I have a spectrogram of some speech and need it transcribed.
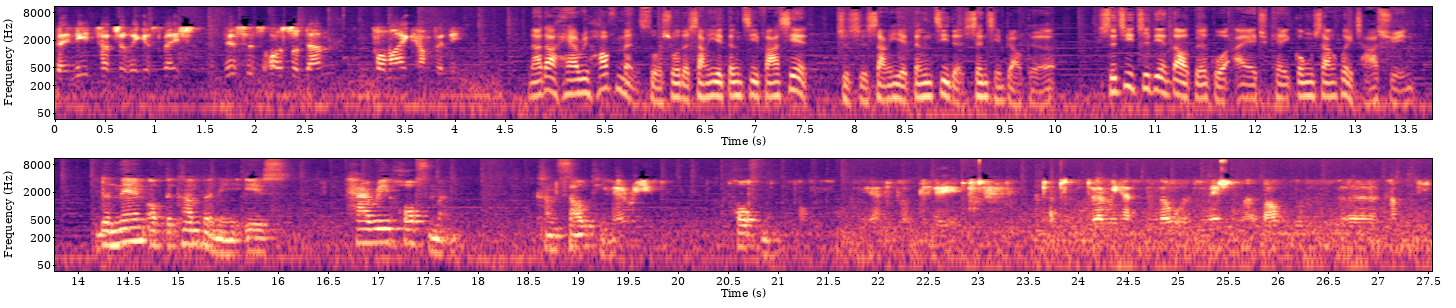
they need such a registration. This is also done for my company. 拿到 Harry Hoffman 所说的商业登记，发现只是商业登记的申请表格，实际致电到德国 IHK 工商会查询。 The name of the company is Harry Hoffman Consulting. Harry Hoffman. Yes, okay. Then we have no information about this uh, company.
